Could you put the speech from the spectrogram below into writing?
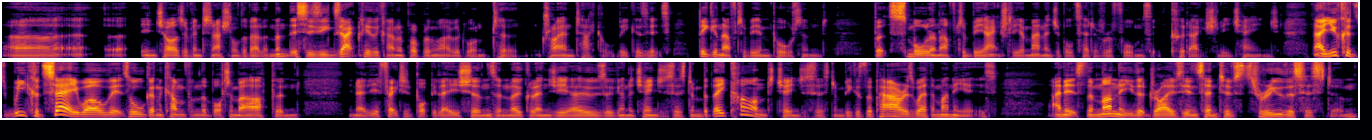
uh, uh, in charge of international development. This is exactly the kind of problem I would want to try and tackle because it's big enough to be important, but small enough to be actually a manageable set of reforms that could actually change. Now, you could we could say, well, it's all going to come from the bottom up, and you know the affected populations and local NGOs are going to change the system, but they can't change the system because the power is where the money is. And it's the money that drives the incentives through the system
